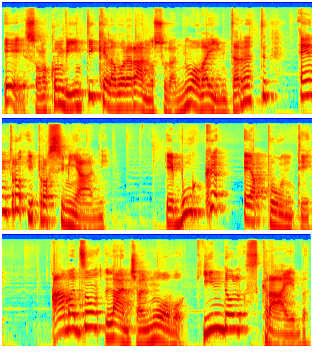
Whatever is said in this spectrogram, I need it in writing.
e sono convinti che lavoreranno sulla nuova internet entro i prossimi anni. Ebook e appunti. Amazon lancia il nuovo Kindle Scribe.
